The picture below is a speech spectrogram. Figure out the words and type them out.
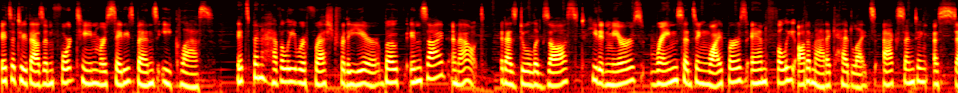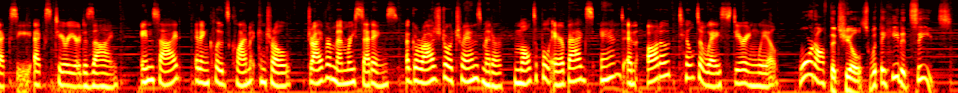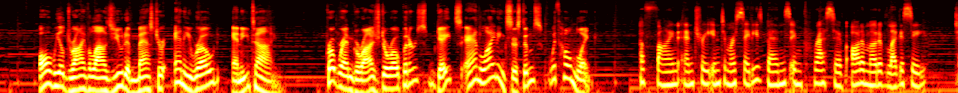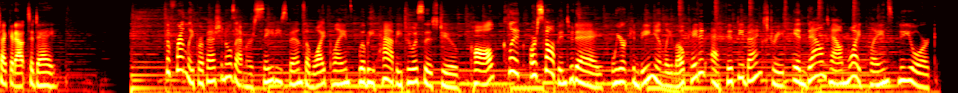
It's a 2014 Mercedes Benz E Class. It's been heavily refreshed for the year, both inside and out. It has dual exhaust, heated mirrors, rain sensing wipers, and fully automatic headlights, accenting a sexy exterior design. Inside, it includes climate control, driver memory settings, a garage door transmitter, multiple airbags, and an auto tilt away steering wheel. Ward off the chills with the heated seats. All wheel drive allows you to master any road, anytime. Program garage door openers, gates, and lighting systems with HomeLink. A fine entry into Mercedes Benz' impressive automotive legacy. Check it out today. The friendly professionals at Mercedes Benz of White Plains will be happy to assist you. Call, click, or stop in today. We are conveniently located at 50 Bank Street in downtown White Plains, New York.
